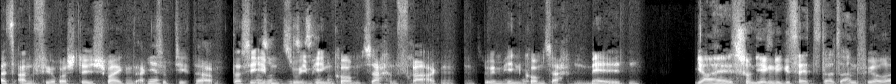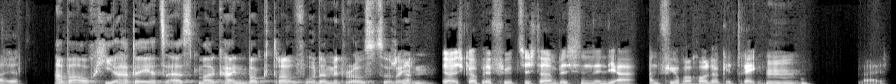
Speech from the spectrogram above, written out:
als Anführer stillschweigend akzeptiert haben. Dass sie Also, eben zu ihm hinkommen, Sachen fragen, zu ihm hinkommen, Sachen melden. Ja, er ist schon irgendwie gesetzt als Anführer jetzt. Aber auch hier hat er jetzt erstmal keinen Bock drauf, oder? Mit Rose zu reden. Ja, ich glaube, er fühlt sich da ein bisschen in die Anführerrolle gedrängt. Hm. Vielleicht.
